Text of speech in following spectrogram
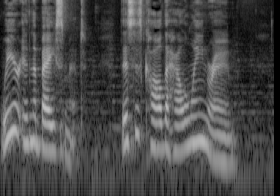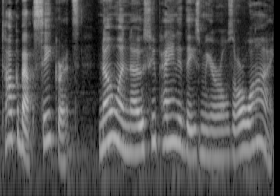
We are in the basement. This is called the Halloween room. Talk about secrets. No one knows who painted these murals or why.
